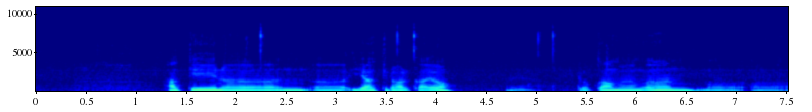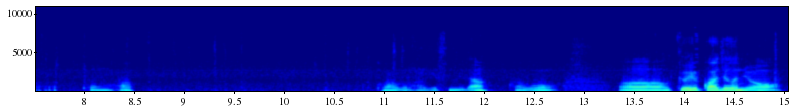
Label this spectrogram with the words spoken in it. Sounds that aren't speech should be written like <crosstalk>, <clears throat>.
학기는 어, 2학기로 할까요? 네. 교과목은 뭐 어, 통합 과학으로 하겠습니다. 하고 어, 교육 과정은요.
